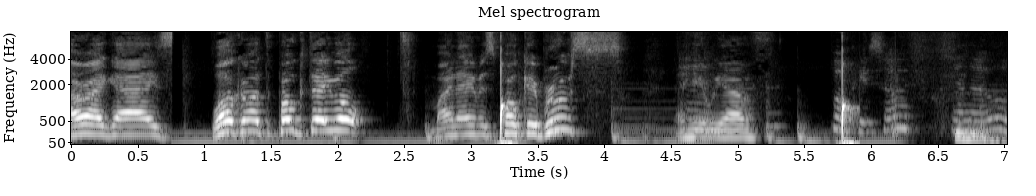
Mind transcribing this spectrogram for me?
All right, guys. Welcome at the Poke Table. My name is Poke Bruce, and here we have. Poke. Hello.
